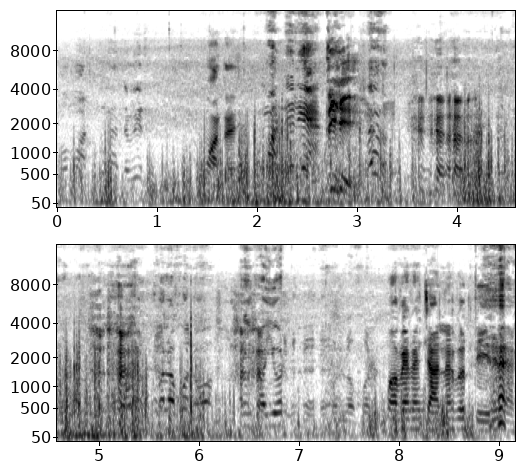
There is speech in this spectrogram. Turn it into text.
ผมหวัดเนี่ยจะเป็น หวานเลย ผมหวัดเนี่ยเนี่ย ตี คนละคนโอ้ไอ้ ประยุทธ์คนละคนว่าเป็นอาจารย์นักดนตรีนี่แหละ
